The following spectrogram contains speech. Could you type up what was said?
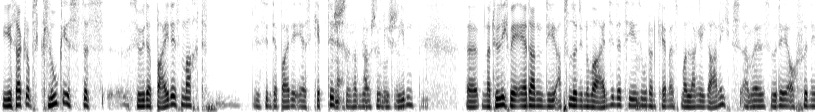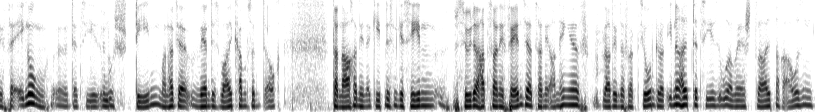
Wie gesagt, ob es klug ist, dass Söder beides macht, wir sind ja beide eher skeptisch, ja, das haben wir auch schon geschrieben. Ja. Äh, natürlich wäre er dann die absolute Nummer eins in der CSU, dann käme erstmal lange gar nichts, aber mhm. es würde ja auch für eine Verengung äh, der CSU genau. stehen. Man hat ja während des Wahlkampfs und auch danach an den Ergebnissen gesehen, Söder hat seine Fans, er hat seine Anhänger, gerade in der Fraktion, gerade innerhalb der CSU, aber er strahlt nach außen,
